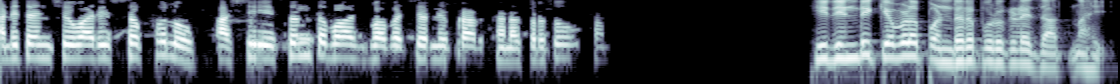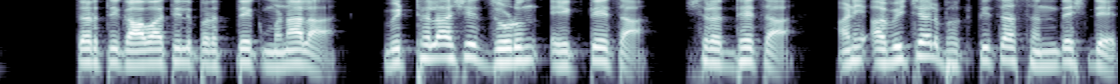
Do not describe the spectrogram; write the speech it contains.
आणि त्यांची वारी सफल हो अशी संत बाळाजी चरणी प्रार्थना करतो. ही दिंडी केवळ पंढरपूरकडे जात नाही तर ती गावातील प्रत्येक मनाला विठ्ठलाशी जोडून एकतेचा श्रद्धेचा आणि अविचल भक्तीचा संदेश देत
